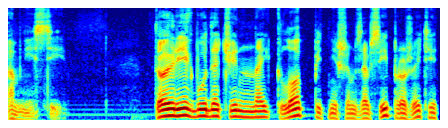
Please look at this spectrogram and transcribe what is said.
амністії. Той рік буде чи найклопітнішим за всі прожиті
